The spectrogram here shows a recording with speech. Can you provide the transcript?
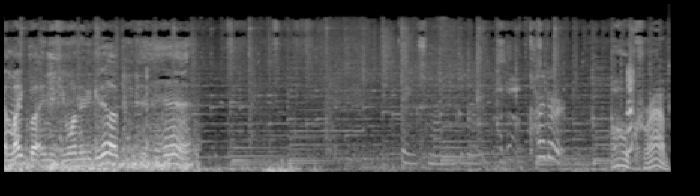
that like button if you want her to get up. Thanks, Mom. Carter. Oh crap.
